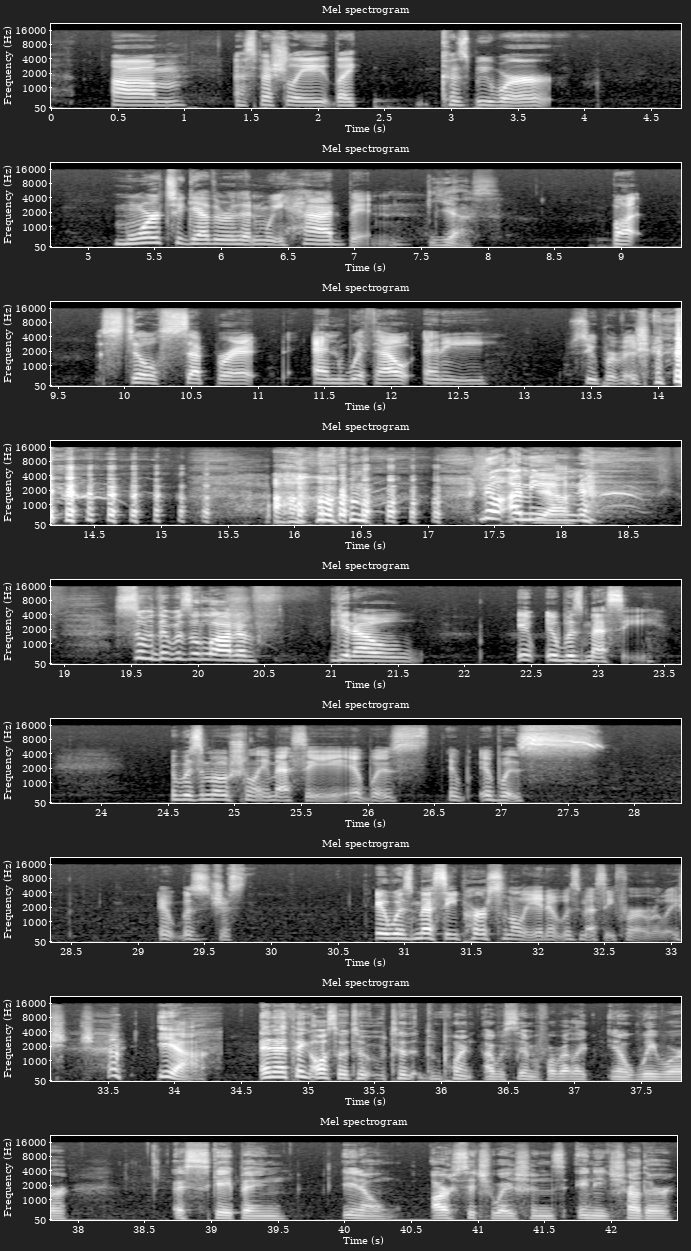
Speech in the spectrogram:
Um especially like cuz we were more together than we had been, yes but still separate and without any supervision. um, no, I mean, Yeah. So there was a lot of, you know, it it was messy. It was emotionally messy. It was it it was it was just it was messy personally and it was messy for our relationship. Yeah, and I think also to to the point I was saying before about like you know we were escaping, you know, our situations in each other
